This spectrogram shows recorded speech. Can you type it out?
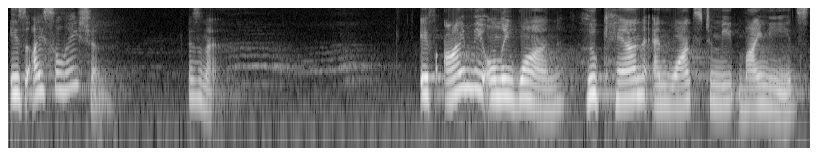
is isolation, isn't it? If I'm the only one who can and wants to meet my needs,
